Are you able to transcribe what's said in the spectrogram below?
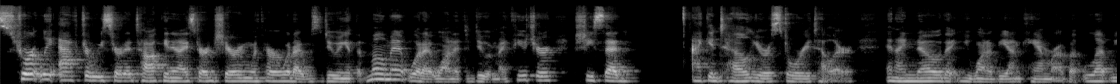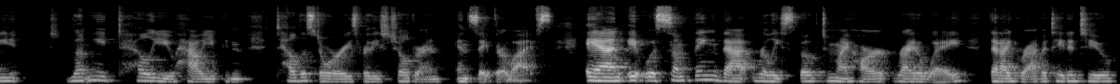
shortly after we started talking and I started sharing with her what I was doing at the moment, what I wanted to do in my future, she said, I can tell you're a storyteller and I know that you want to be on camera, but let me let me tell you how you can tell the stories for these children and save their lives. And it was something that really spoke to my heart right away that I gravitated to.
